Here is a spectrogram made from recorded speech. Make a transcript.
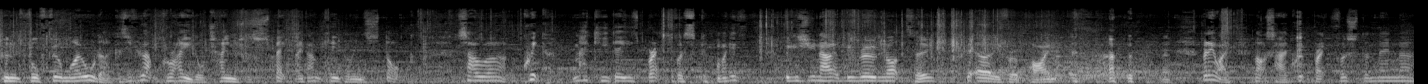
couldn't fulfill my order because if you upgrade or change the spec, they don't keep them in stock. So, uh, quick Mackie D's breakfast, guys, because you know it'd be rude not to. A bit early for a pint. but anyway, like I say, quick breakfast and then uh,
